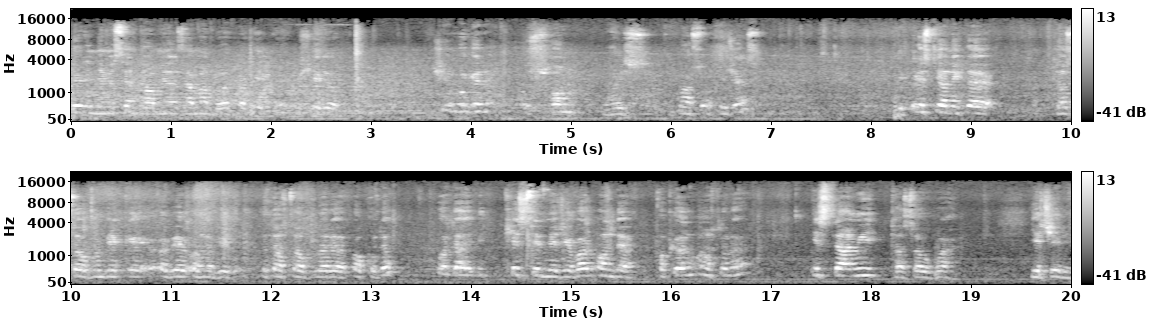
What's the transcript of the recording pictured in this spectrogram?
Derinlemesine tamamlayan zaman bulan vakit bir şey yok. Şimdi bugün son Mayıs varsa okuyacağız. Hristiyanlıkta tasavvufun bir, öbür onu bir tasavvufları okudum. Burada bir kestirmece var, onu da okuyorum. Ondan sonra İslami tasavvufa geçelim.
